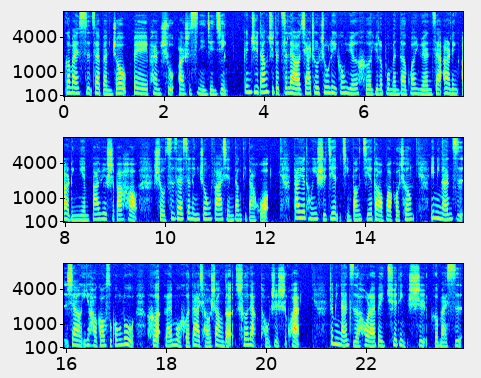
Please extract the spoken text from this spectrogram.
戈麦斯在本周被判处24年监禁。根据当局的资料，加州州立公园和娱乐部门的官员在2020年8月18号首次在森林中发现当地大火。大约同一时间，警方接到报告称，一名男子向一号高速公路和莱姆河大桥上的车辆投掷石块。这名男子后来被确定是戈麦斯。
